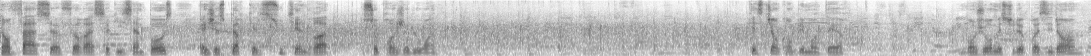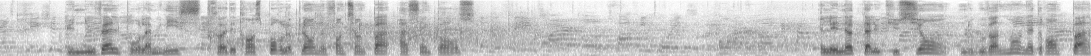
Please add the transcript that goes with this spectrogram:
d'en face fera ce qui s'impose et j'espère qu'elle soutiendra ce projet de loi. Question complémentaire. Bonjour, Monsieur le Président. Une nouvelle pour la ministre des Transports. Le plan ne fonctionne pas à Saint-Paul. Les notes d'allocution du gouvernement n'aideront pas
